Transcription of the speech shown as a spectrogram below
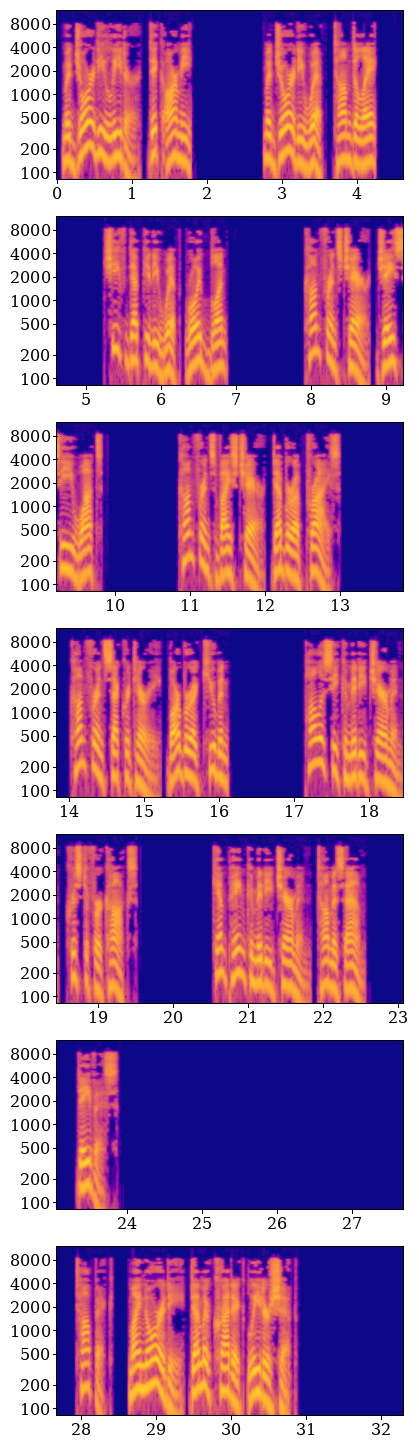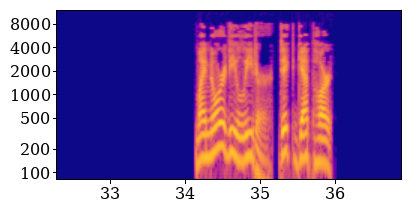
Majority Leader, Dick Armey Majority Whip, Tom DeLay Chief Deputy Whip, Roy Blunt Conference Chair, J. C. Watts Conference Vice Chair, Deborah Pryce. Conference Secretary, Barbara Cubin. Policy Committee Chairman, Christopher Cox. Campaign Committee Chairman, Thomas M. Davis. Minority Democratic leadership. Minority Leader, Dick Gephardt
